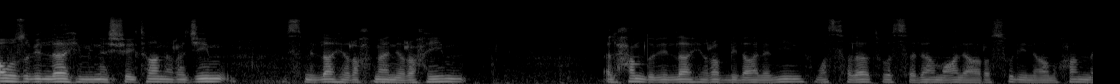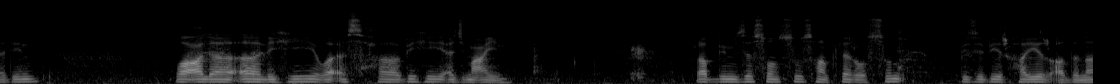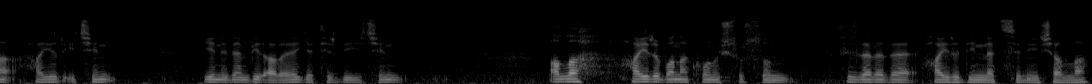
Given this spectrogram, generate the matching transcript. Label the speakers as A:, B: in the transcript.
A: Euzu billahi mineşşeytanirracim. Bismillahirrahmanirrahim. Elhamdülillahi rabbil alamin ve salatu vesselamu ala rasulina Muhammedin ve ala alihi ve ashabihi ecmaîn. Rabbimize sonsuz hamdler olsun. Bizi bir hayır adına, hayır için yeniden bir araya getirdiği için Allah hayrı bana konuştursun. Sizlere de hayrı dinletsin inşallah.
